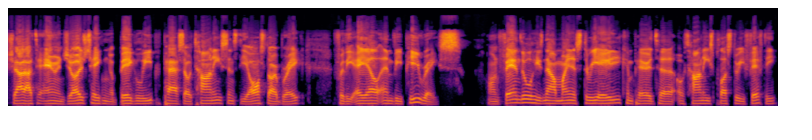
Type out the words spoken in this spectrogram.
shout out to Aaron Judge taking a big leap past Ohtani since the All Star break for the AL MVP race. On FanDuel, he's now minus 380 compared to Ohtani's plus 350,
